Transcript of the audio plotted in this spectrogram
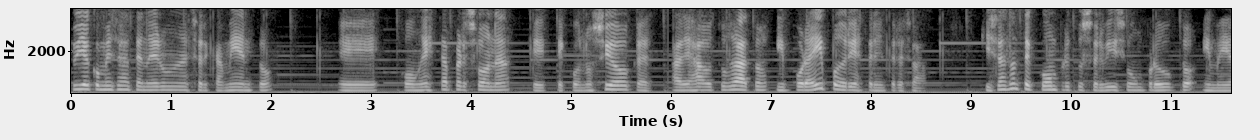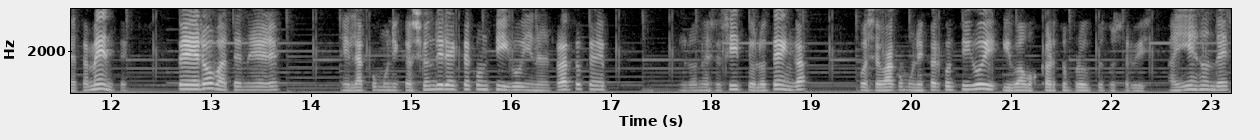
tú ya comienzas a tener un acercamiento eh, con esta persona que te conoció, que ha dejado tus datos y por ahí podría estar interesado. Quizás no te compre tu servicio o un producto inmediatamente, pero va a tener eh, la comunicación directa contigo y en el rato que lo necesite o lo tenga, pues se va a comunicar contigo y, va a buscar tu producto o tu servicio. Ahí es donde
